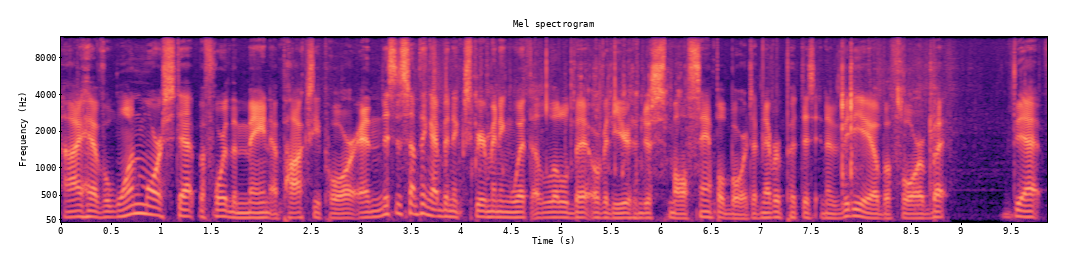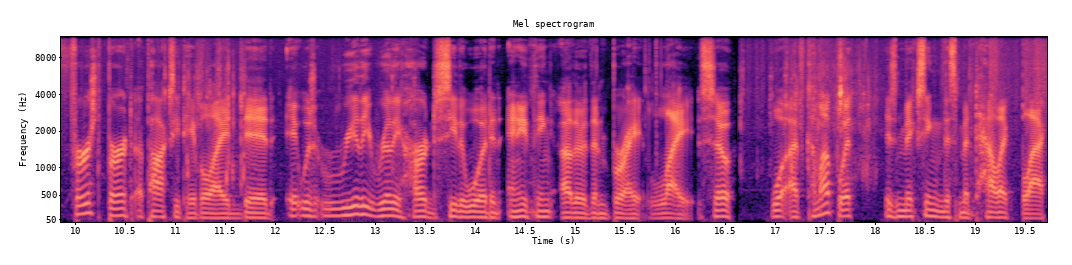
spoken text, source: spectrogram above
I have one more step before the main epoxy pour, and this is something I've been experimenting with a little bit over the years on just small sample boards. I've never put this in a video before, but that first burnt epoxy table I did, it was really, really hard to see the wood in anything other than bright light. So what I've come up with is mixing this metallic black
